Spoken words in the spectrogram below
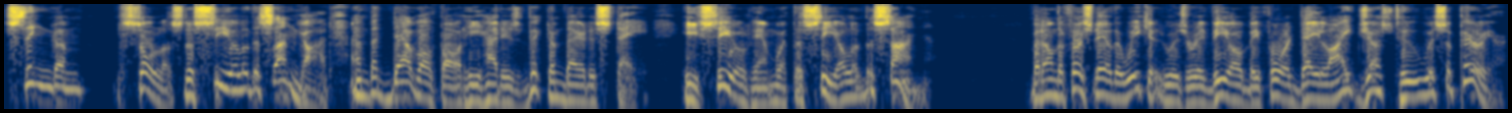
Signum Solis, the seal of the sun god, and the devil thought he had his victim there to stay. He sealed him with the seal of the sun. But on the first day of the week it was revealed before daylight just who was superior.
